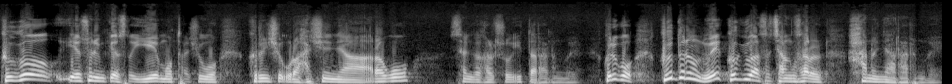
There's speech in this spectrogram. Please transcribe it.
그거 예수님께서 이해 못 하시고 그런 식으로 하시냐라고 생각할 수 있다라는 거예요. 그리고 그들은 왜 거기 와서 장사를 하느냐라는 거예요.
